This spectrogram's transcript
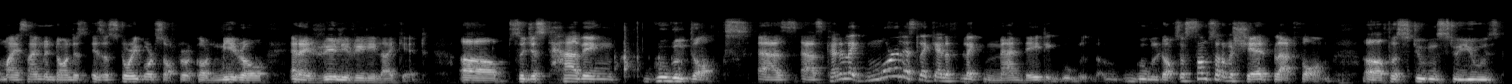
my assignment on is, is a storyboard software called Miro, and I really, really like it. Uh, so just having Google Docs as as kind of like more or less like kind of like mandating Google Google Docs or some sort of a shared platform uh, for students to use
